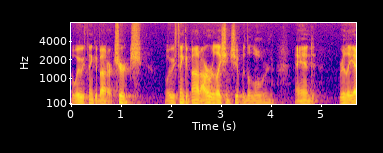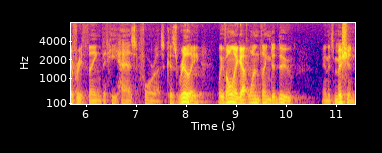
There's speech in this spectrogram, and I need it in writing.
the way we think about our church, the way we think about our relationship with the Lord, and really everything that He has for us. Because really, we've only got one thing to do, and it's mission.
